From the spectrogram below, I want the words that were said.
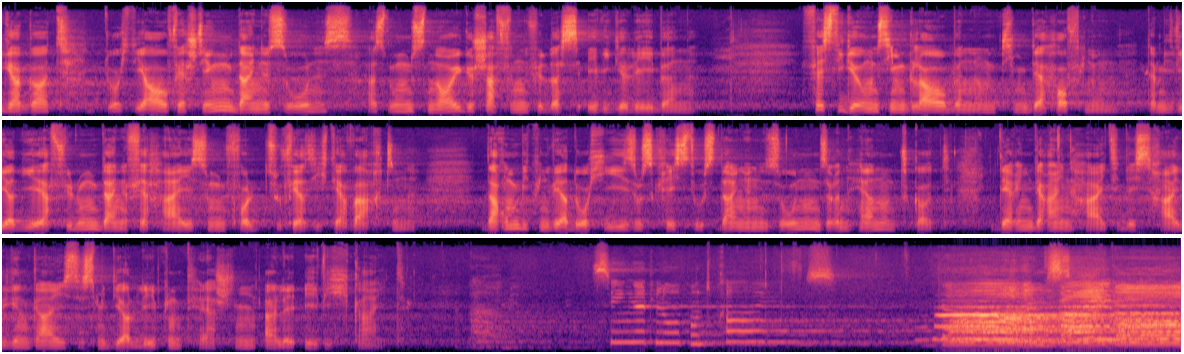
Mächtiger Gott, durch die Auferstehung deines Sohnes hast du uns neu geschaffen für das ewige Leben. Festige uns im Glauben und in der Hoffnung, damit wir die Erfüllung deiner Verheißung voll Zuversicht erwarten. Darum bitten wir durch Jesus Christus, deinen Sohn, unseren Herrn und Gott, der in der Einheit des Heiligen Geistes mit dir lebt und herrscht in alle Ewigkeit singet Lob und Preis. Dank sei Gott.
